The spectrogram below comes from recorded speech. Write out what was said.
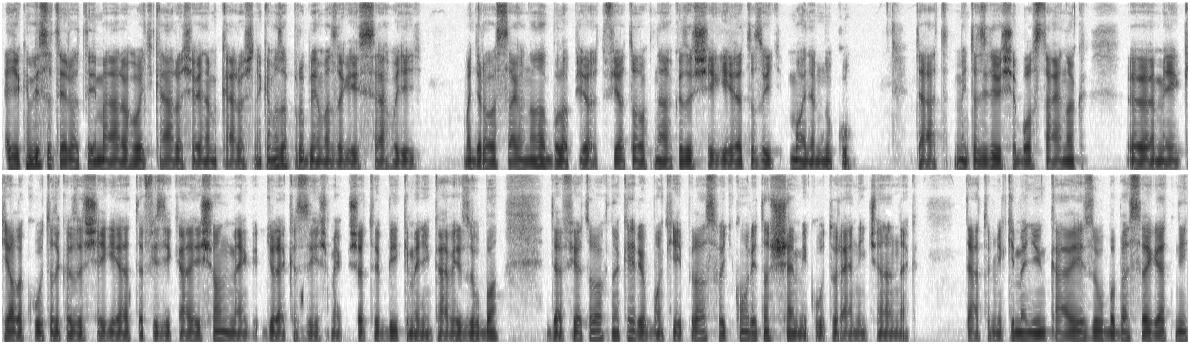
Egyébként visszatérve a témára, hogy káros vagy nem káros, nekem az a probléma az egésszel, hogy így Magyarországon abból a fiataloknál a közösségi élet az úgy majdnem nuku. Tehát, mint az idősebb osztálynak még kialakult az a közösségi élete fizikálisan, meg gyülekezés, meg stb. Kimegyünk kávézóba, de a fiataloknak ér jobban képül az, hogy konkrétan semmi kultúrája nincsen ennek. Tehát, hogy mi kimegyünk kávézóba beszélgetni,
